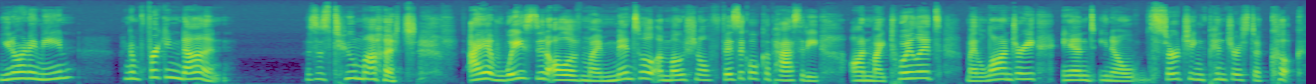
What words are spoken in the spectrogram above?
You know what I mean? Like I'm freaking done. This is too much. I have wasted all of my mental, emotional, physical capacity on my toilets, my laundry, and, you know, searching Pinterest to cook.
